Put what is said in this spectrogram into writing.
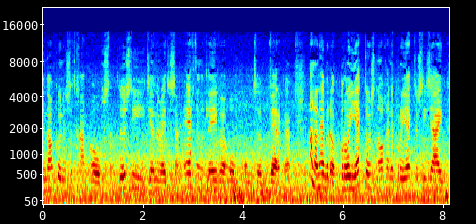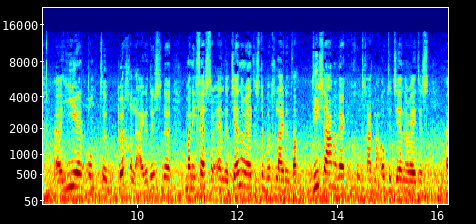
en dan kunnen ze het gaan oogsten. Dus die generators zijn echt in het leven om, om te werken. Nou, dan hebben we de projectors nog en de projectors die zijn hier om te begeleiden. Dus de manifestor en de generators te begeleiden dat die samenwerking goed gaat, maar ook de generators uh,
